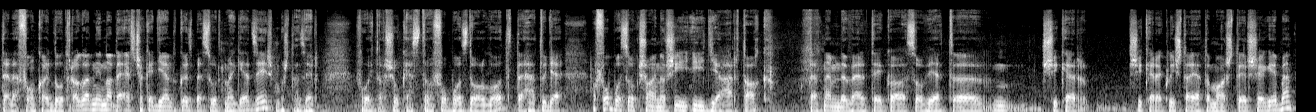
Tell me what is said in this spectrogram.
telefonkagylót ragadni. Na de ez csak egy ilyen közbeszúrt megjegyzés, most azért folytassuk ezt a fobosz dolgot. Tehát ugye a foboszok sajnos így, így jártak, tehát nem növelték a szovjet uh, siker sikerek listáját a Mars térségében,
